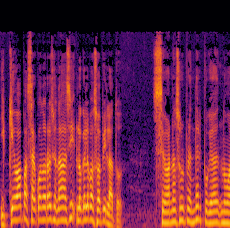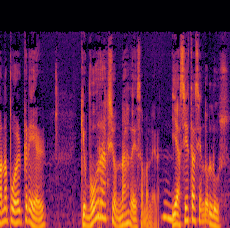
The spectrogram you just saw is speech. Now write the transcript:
¿Y qué va a pasar cuando reaccionas así? Lo que le pasó a Pilato. Se van a sorprender porque no van a poder creer que vos reaccionás de esa manera. Mm. Y así está haciendo luz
